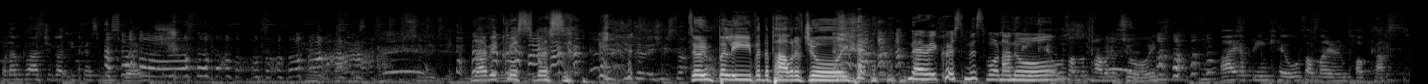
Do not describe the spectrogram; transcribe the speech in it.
But I'm glad you got your Christmas wish. Merry Christmas. Don't believe in the power of joy. Merry Christmas, one I've and been all. killed on the power of joy. I have been killed on my own podcast.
